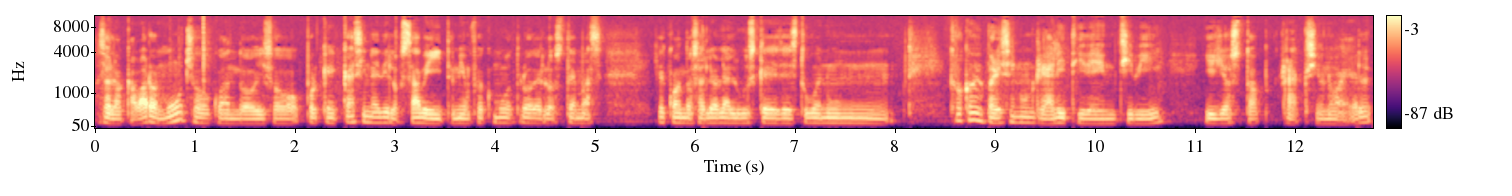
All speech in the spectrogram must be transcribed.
se lo acabaron mucho cuando hizo, porque casi nadie lo sabe y también fue como otro de los temas que cuando salió a la luz que estuvo en un, creo que me parece en un reality de MTV y Just Stop reaccionó a él,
